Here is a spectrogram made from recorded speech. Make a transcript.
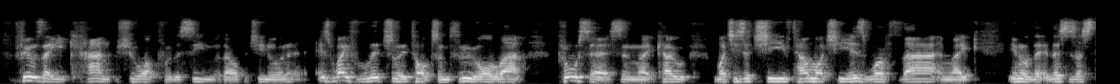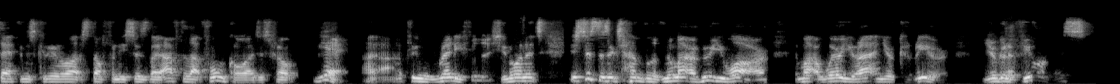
feels like he can't show up for the scene with Al Pacino, and his wife literally talks him through all that process and like how much he's achieved, how much he is worth that, and like you know that this is a step in his career, all that stuff. And he says like after that phone call, I just felt yeah, I, I feel ready for this, you know. And it's it's just this example of no matter who you are, no matter where you're at in your career, you're going to feel this,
